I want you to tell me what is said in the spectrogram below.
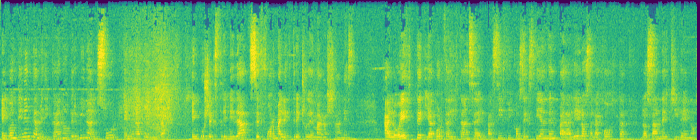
el continente americano termina al sur en una punta, en cuya extremidad se forma el estrecho de Magallanes. Al oeste y a corta distancia del Pacífico se extienden paralelos a la costa los Andes chilenos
